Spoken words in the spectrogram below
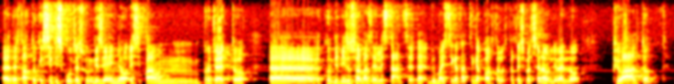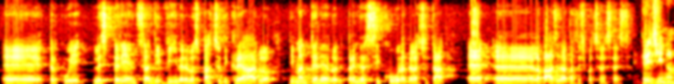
eh, del fatto che si discute su un disegno e si fa un progetto eh, condiviso sulla base delle istanze. Beh, l'umanistica tattica porta la partecipazione a un livello più alto, eh, per cui l'esperienza di vivere lo spazio, di crearlo, di mantenerlo, di prendersi cura della città è eh, la base della partecipazione stessa. Regina,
